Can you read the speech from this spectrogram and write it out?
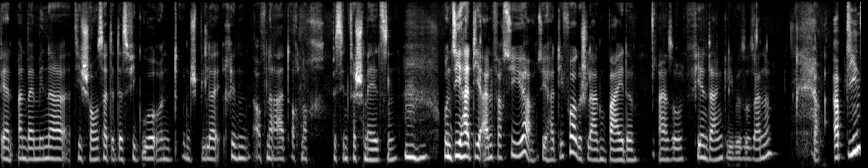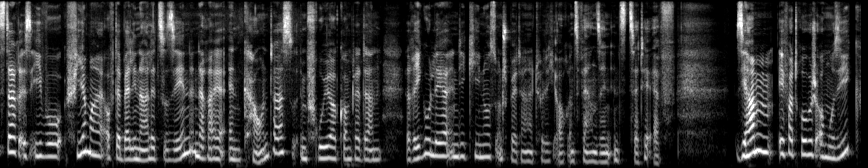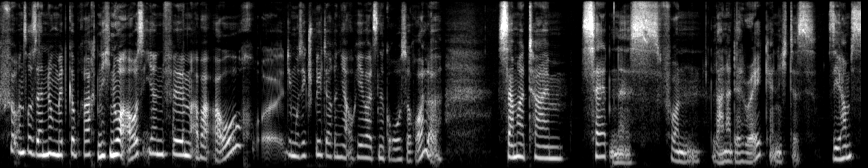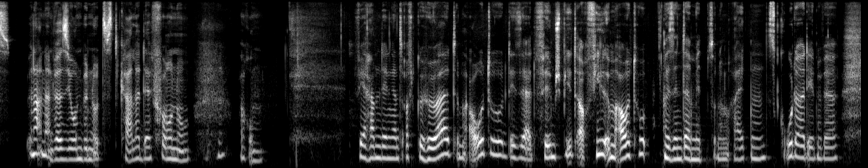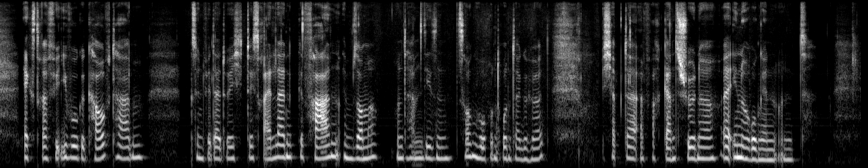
während man bei Minna die Chance hatte, dass Figur und, und Spielerin auf eine Art auch noch ein bisschen verschmelzen. Mhm. Und sie hat die einfach, sie, ja, sie hat die vorgeschlagen, beide. Also vielen Dank, liebe Susanne. Ja. Ab Dienstag ist Ivo viermal auf der Berlinale zu sehen in der Reihe Encounters. Im Frühjahr kommt er dann regulär in die Kinos und später natürlich auch ins Fernsehen, ins ZDF. Sie haben, Eva Trobisch, auch Musik für unsere Sendung mitgebracht. Nicht nur aus Ihren Filmen, aber auch. Äh, die Musik spielt darin ja auch jeweils eine große Rolle. Summertime Sadness von Lana Del Rey kenne ich das. Sie haben es in einer anderen Version benutzt, Carla Del Forno. Mhm. Warum? Wir haben den ganz oft gehört im Auto. Dieser Film spielt auch viel im Auto. Wir sind da mit so einem alten Skoda, den wir extra für Ivo gekauft haben, sind wir da durch, durchs Rheinland gefahren im Sommer und haben diesen Song hoch und runter gehört. Ich habe da einfach ganz schöne Erinnerungen und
